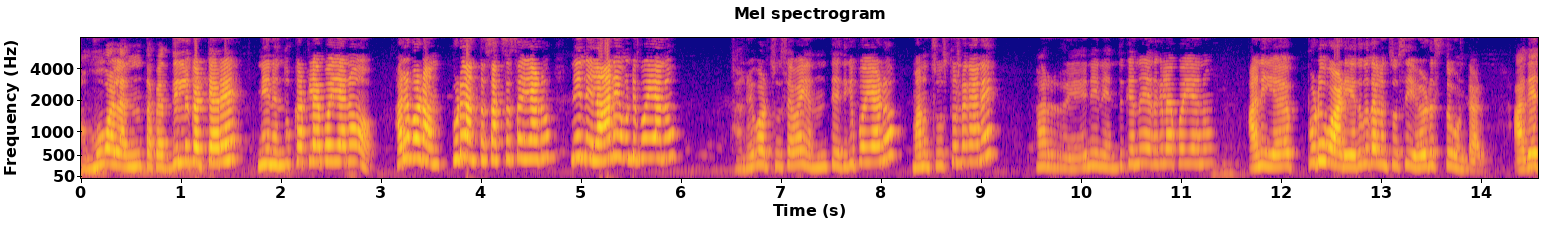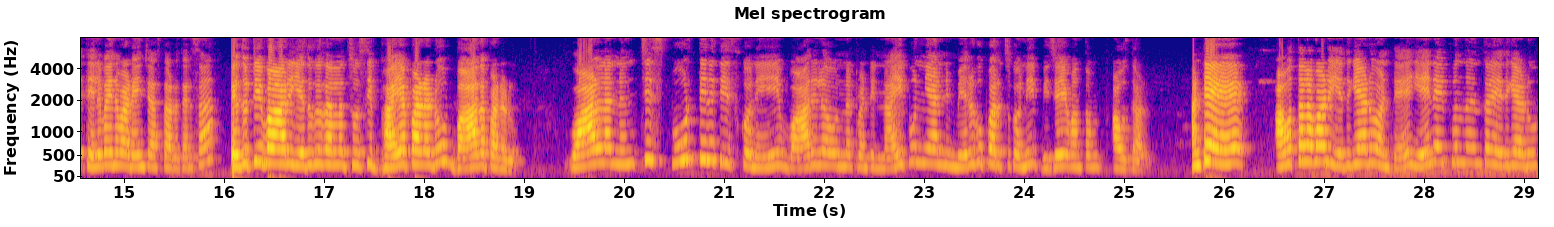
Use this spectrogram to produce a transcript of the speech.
అమ్మ వాళ్ళు అంత పెద్ద ఇల్లు కట్టారే? నేను ఎందుకు కట్టలేకపోయాను? అరే వాడు అప్పుడే అంత సక్సెస్ అయ్యాడు. నేను ఇలానే ఉండిపోయాను. అరే వాడు చూసావా ఎంత ఎదిగిపోయాడో? మనం చూస్తుండగానే అర్రే నేను ఎందుకైనా ఎదగలేకపోయాను? అని ఎప్పుడు వాడి ఎదుగుదలను చూసి ఏడుస్తూ ఉంటాడు. అదే తెలివైన వాడు ఏం చేస్తాడో తెలుసా? ఎదుటి వారి ఎదుగుదలను చూసి భయపడడు బాధపడడు. వాళ్ళ నుంచి స్ఫూర్తిని తీసుకొని వారిలో ఉన్నటువంటి నైపుణ్యాన్ని మెరుగుపరుచుకొని విజయవంతం అవుతాడు. అంటే అవతల వాడు ఎదిగాడు అంటే ఏ నైపుణ్యంతో ఎదిగాడు?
